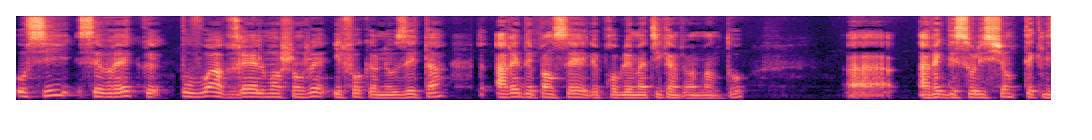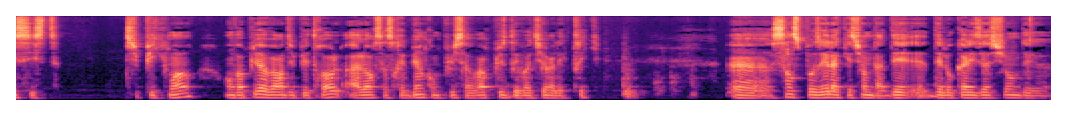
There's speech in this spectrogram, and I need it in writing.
aussi, c'est vrai que pouvoir réellement changer, il faut que nos États arrêtent de penser les problématiques environnementaux euh, avec des solutions technicistes typiquement, on va plus avoir du pétrole, alors ça serait bien qu'on puisse avoir plus de voitures électriques. Euh, sans se poser la question de la délocalisation de,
